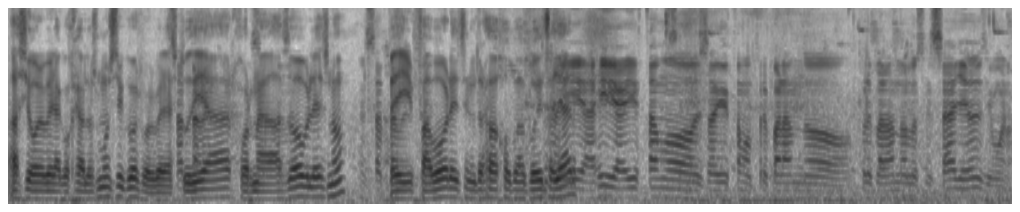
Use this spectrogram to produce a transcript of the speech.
ha sido volver a coger a los músicos, volver a estudiar, jornadas dobles, ¿no? Pedir favores en el trabajo para poder ensayar. Ahí, ahí, estamos, ahí estamos preparando, preparando los ensayos y bueno,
